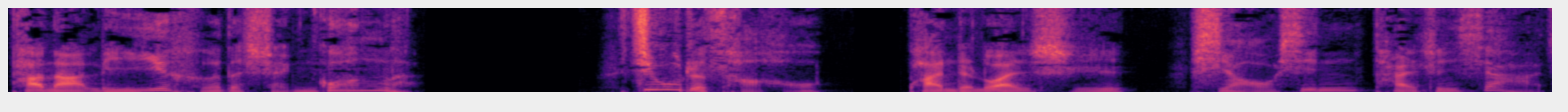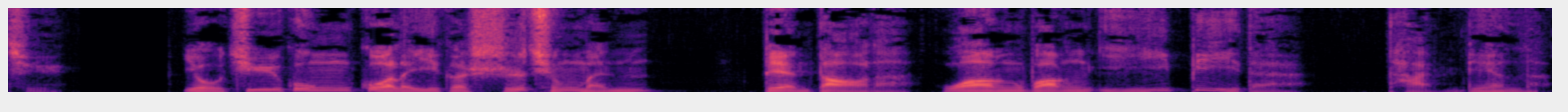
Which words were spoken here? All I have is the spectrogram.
它那离合的神光了。揪着草，攀着乱石，小心探身下去，又鞠躬过了一个石穹门，便到了汪汪一碧的潭边了。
